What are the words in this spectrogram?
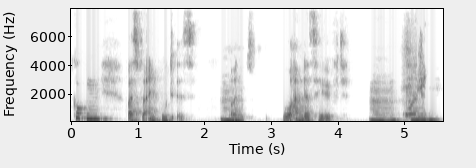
gucken, was für ein gut ist mhm. und wo einem das hilft. Mhm. Und.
